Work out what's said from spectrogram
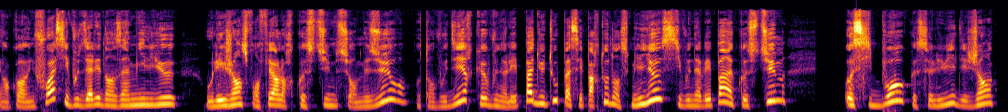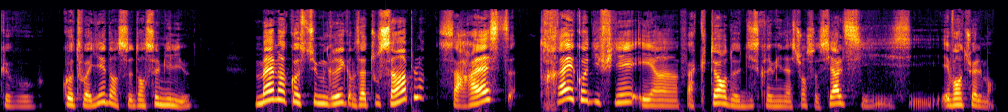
Et encore une fois, si vous allez dans un milieu où les gens se font faire leur costume sur mesure, autant vous dire que vous n'allez pas du tout passer partout dans ce milieu si vous n'avez pas un costume aussi beau que celui des gens que vous côtoyez dans ce, dans ce milieu. Même un costume gris comme ça tout simple, ça reste très codifié et un facteur de discrimination sociale si, si éventuellement.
